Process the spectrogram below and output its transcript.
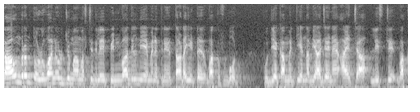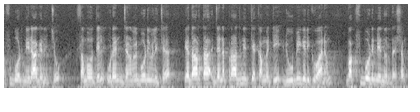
കാവുംപുറം തൊഴുവാനൂർ ജുമാ മസ്ജിദിലെ പിൻവാതിൽ നിയമനത്തിന് തടയിട്ട് വഖഫ് ബോർഡ്. പുതിയ കമ്മിറ്റി എന്ന വ്യാജേന അയച്ച ലിസ്റ്റ് വഖഫ് ബോർഡ് നിരാകരിച്ചു. സംഭവത്തിൽ ഉടൻ ജനറൽ ബോഡി വിളിച്ച് യഥാർത്ഥ ജനപ്രാതിനിധ്യ കമ്മിറ്റി രൂപീകരിക്കുവാനും വഖഫ് ബോർഡിന്റെ നിർദ്ദേശം.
